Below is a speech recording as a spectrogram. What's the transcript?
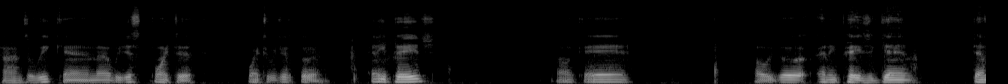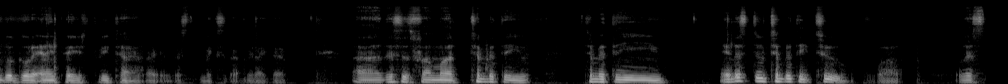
times a week, and uh, we just point to, point to, we just go to any page. Okay. Or we go to any page again, then we'll go to any page three times. Right? Let's mix it up like that. Uh, this is from uh, Timothy. Timothy. Hey, let's do Timothy two. Well, let's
